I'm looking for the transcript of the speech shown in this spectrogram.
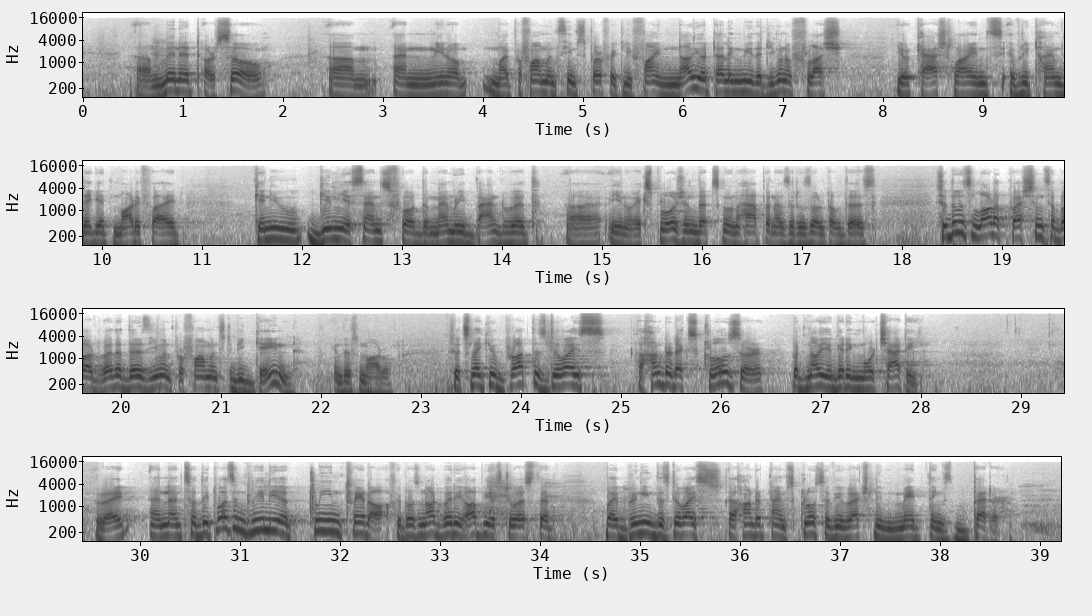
uh, minute or so. Um, and you know, my performance seems perfectly fine. Now you're telling me that you're going to flush your cache lines every time they get modified. Can you give me a sense for the memory bandwidth uh, you know, explosion that's going to happen as a result of this? So there was a lot of questions about whether there's even performance to be gained in this model. So it's like you brought this device 100x closer, but now you're getting more chatty, right? And, and so it wasn't really a clean trade-off. It was not very obvious to us that by bringing this device 100 times closer, we've actually made things better,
